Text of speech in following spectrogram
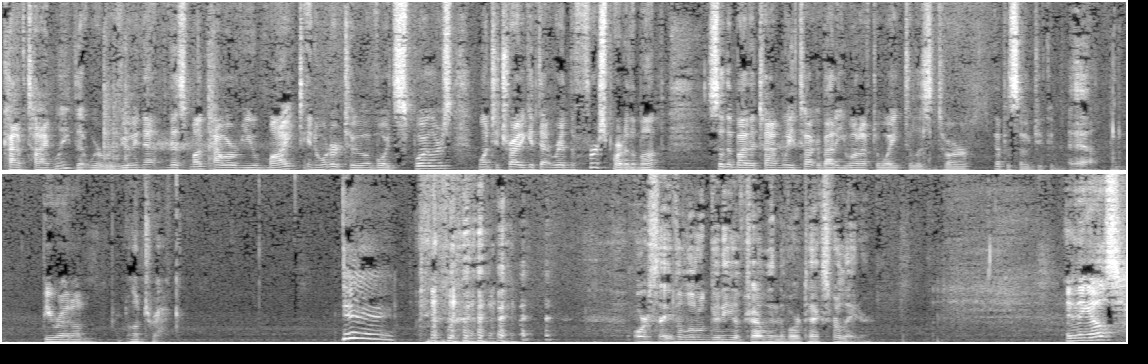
kind of timely that we're reviewing that this month. However, you might, in order to avoid spoilers, want to try to get that read the first part of the month, so that by the time we talk about it, you won't have to wait to listen to our episode. You can Yeah. be right on on track. Yay! Or save a little goodie of traveling the vortex for later. Anything else?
